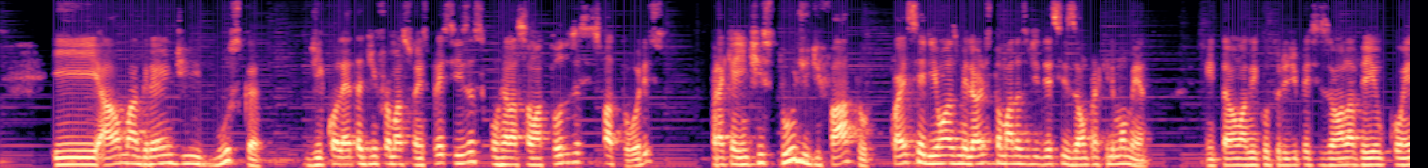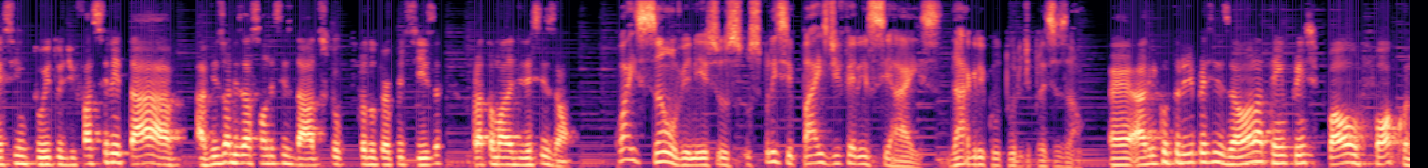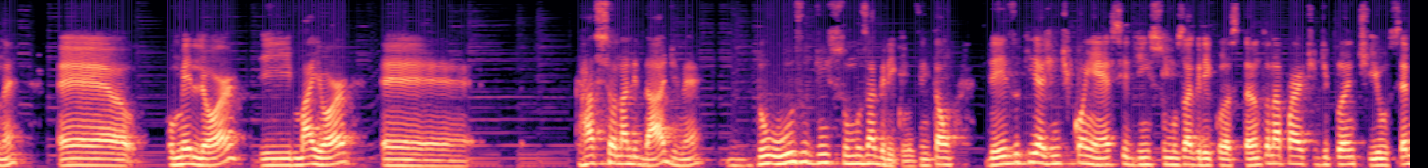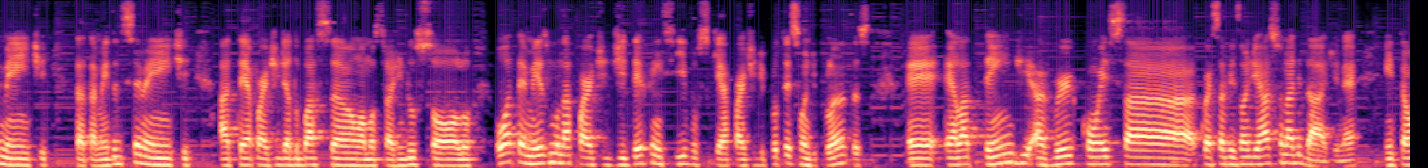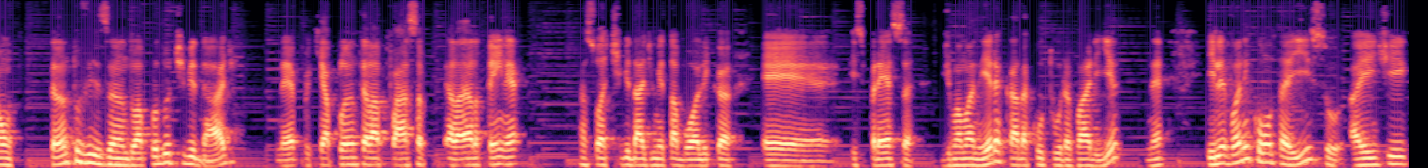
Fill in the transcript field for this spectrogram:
E há uma grande busca de coleta de informações precisas com relação a todos esses fatores, para que a gente estude de fato quais seriam as melhores tomadas de decisão para aquele momento. Então, a agricultura de precisão ela veio com esse intuito de facilitar a, visualização desses dados que o produtor precisa para a tomada de decisão. Quais são, Vinícius, os principais diferenciais da agricultura de precisão? É, a agricultura de precisão ela tem o principal foco, né? É, o melhor e maior é, racionalidade, né, do uso de insumos agrícolas. Então, desde o que a gente conhece de insumos agrícolas, tanto na parte de plantio, semente, tratamento de semente, até a parte de adubação, amostragem do solo, ou até mesmo na parte de defensivos, que é a parte de proteção de plantas, é, ela tende a vir com essa, com essa visão de racionalidade, né? Então, tanto visando a produtividade, né? Porque a planta ela passa, ela, ela tem, né? A sua atividade metabólica é, expressa de uma maneira, cada cultura varia, né? E levando em conta isso, a gente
